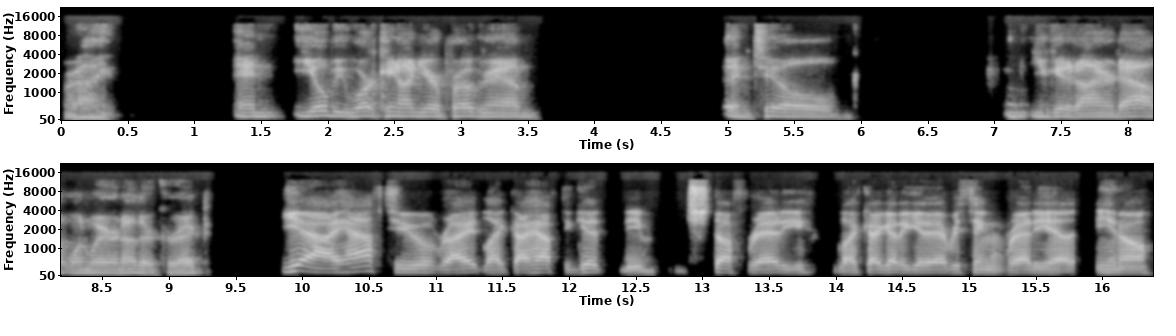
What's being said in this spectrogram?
Right. And you'll be working on your program until you get it ironed out one way or another, correct? Yeah, I have to, right? Like I have to get the stuff ready. Like I got to get everything ready, uh, you know.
